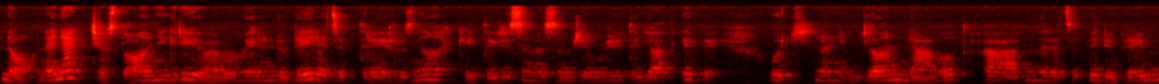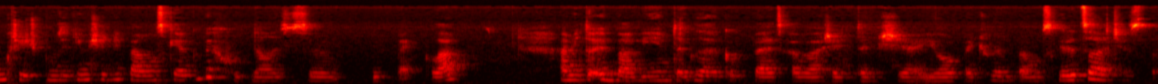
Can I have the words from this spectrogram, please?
No, ne nějak často, ale někdy jo. Já mám jeden dobrý recept, který je hrozně lehký, takže si myslím, že můžete dělat i vy. Určitě na ně udělám návod a ten recept je dobrý. Mým křičkům zatím všechny pamlsky jakoby chutnaly, co jsem upekla. A mě to i baví jim takhle jako péct a vařit, takže jo, peču jim pamlsky docela často.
